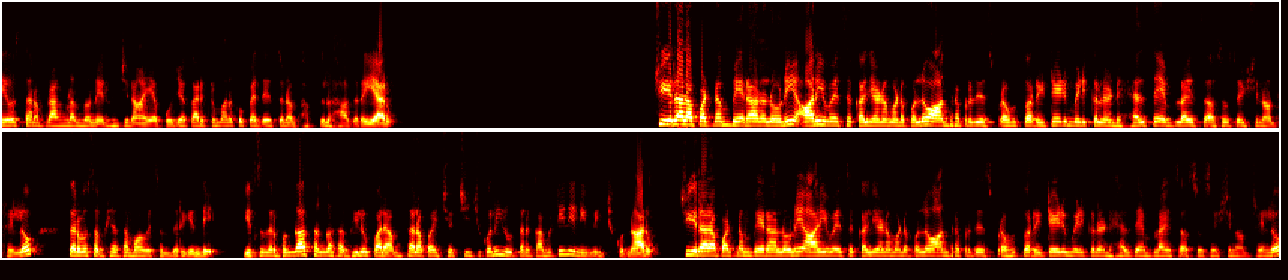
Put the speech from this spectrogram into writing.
దేవస్థాన ప్రాంగణంలో నిర్వహించిన ఆయా పూజా కార్యక్రమాలకు పెద్ద ఎత్తున భక్తులు హాజరయ్యారు. చీరాల పట్నం పేరాలలోని ఆర్యవైశ్య కళ్యాణ మండపంలో ఆంధ్రప్రదేశ్ ప్రభుత్వ retired medical and health employees association ఆధ్వర్యంలో సర్వసభ్య సమావేశం జరిగింది. ఈ సందర్భంగా సంఘ సభ్యులు పలు అంశాలపై చర్చించుకుని నూతన కమిటీని నియమించుకున్నారు. చీరాలపట్నం పేరాలోని ఆర్యవైశ్య కళ్యాణ మండపంలో ఆంధ్రప్రదేశ్ ప్రభుత్వ retired medical and health employees association ఆధ్వర్యంలో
